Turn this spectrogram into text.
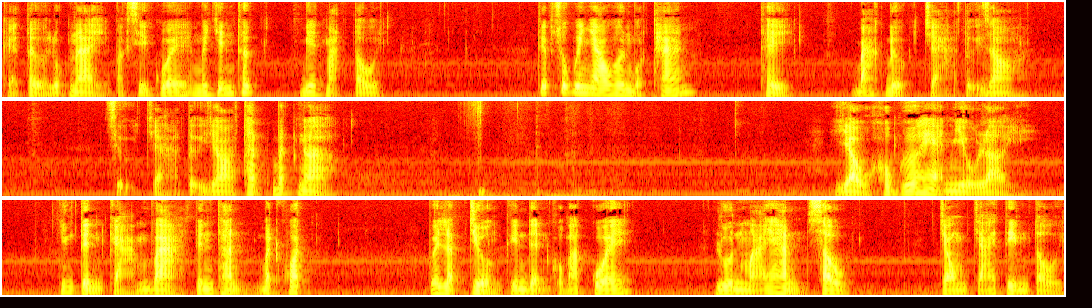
Kể từ lúc này, bác sĩ Quế mới chính thức biết mặt tôi. Tiếp xúc với nhau hơn một tháng thì bác được trả tự do. Sự trả tự do thật bất ngờ. Dầu không hứa hẹn nhiều lời, nhưng tình cảm và tinh thần bất khuất với lập trường kiên định của bác Quế luôn mãi hẳn sâu trong trái tim tôi.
